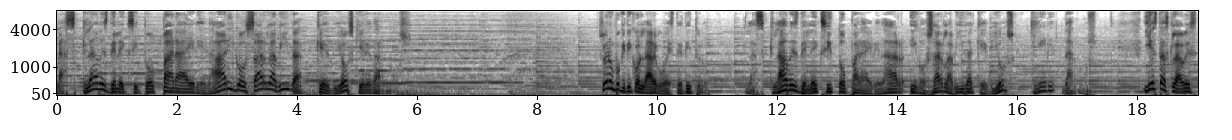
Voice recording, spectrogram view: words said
las claves del éxito para heredar y gozar la vida que Dios quiere darnos. Suena un poquitico largo este título. Las claves del éxito para heredar y gozar la vida que Dios quiere darnos. Y estas claves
